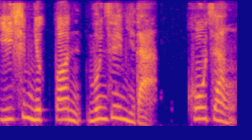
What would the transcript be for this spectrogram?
26번 문제입니다. 고장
